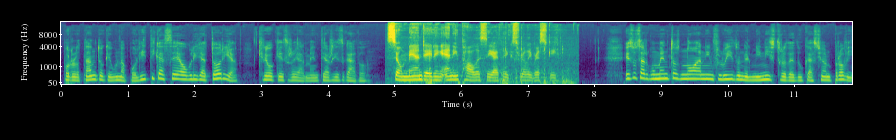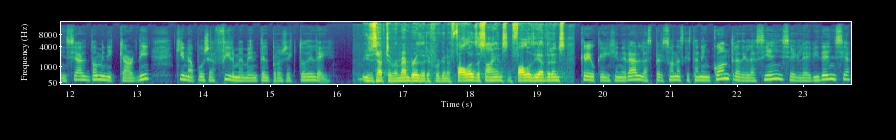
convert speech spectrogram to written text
Por lo tanto, que una política sea obligatoria, creo que es realmente arriesgado. So mandating any policy I think is really risky. Esos argumentos no han influido en el ministro de Educación provincial, Dominic Cardi, quien apoya firmemente el proyecto de ley. Creo que en general las personas que están en contra de la ciencia y la evidencia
